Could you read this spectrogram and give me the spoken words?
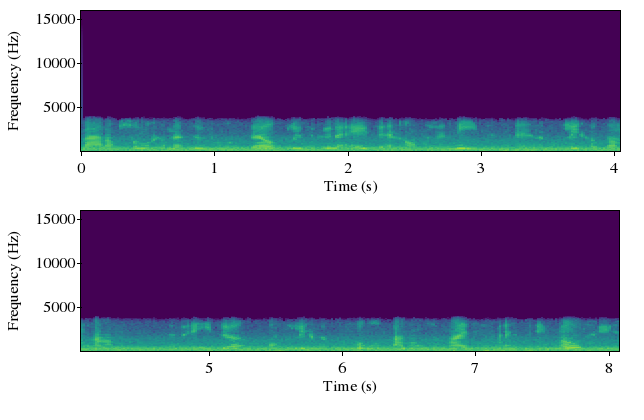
waarom sommige mensen bijvoorbeeld wel gluten kunnen eten en anderen niet. En ligt dat dan aan het eten? Of ligt het bijvoorbeeld aan onze mindset en emoties?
